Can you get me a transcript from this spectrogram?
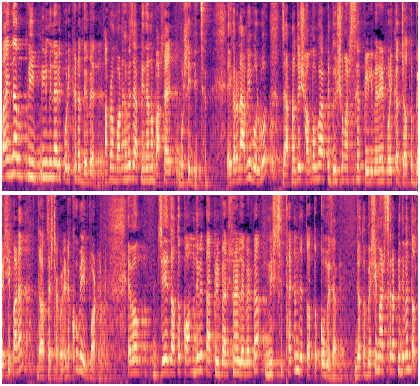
ফাইনাল প্রিলিমিনারি পরীক্ষাটা দেবেন, আপনার মনে হবে যে আপনি যেন বাসায় বসেই দিচ্ছেন। এই কারণে আমি বলব যে আপনার যদি সম্ভব হয় আপনি দুইশো মার্কসের প্রিলিমিনারি পরীক্ষা যত বেশি পারেন, দেওয়ার চেষ্টা করেন। এটা খুবই ইম্পর্টেন্ট এবং যে যত কম দিবে তার প্রিপারেশনের লেভেলটা নিশ্চিত থাকেন যে তত কমে যাবে। যত বেশি মার্কসের আপনি দেবেন, তত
